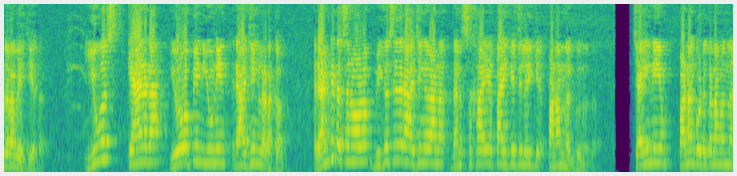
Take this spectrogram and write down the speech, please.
നിറവേറ്റിയത്. U S Canada European Union രാജ്യങ്ങളടക്കം രണ്ട് ഡസനോളം വികസിത രാജ്യങ്ങളാണ് ധനസഹായ പാക്കേജിലേക്ക് പണം നൽകുന്നത്. ചൈനയും പണം കൊടുക്കണമെന്ന്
